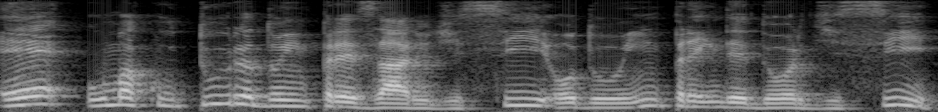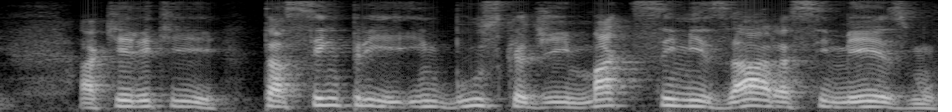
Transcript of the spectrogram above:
é uma cultura do empresário de si ou do empreendedor de si, aquele que está sempre em busca de maximizar a si mesmo,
